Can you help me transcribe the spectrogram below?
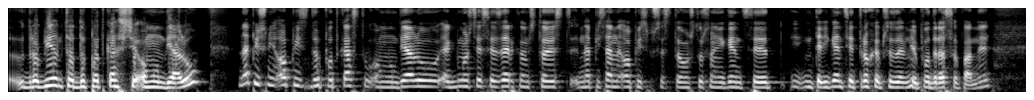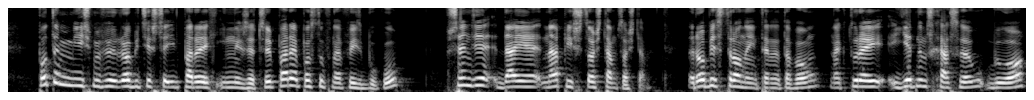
robiłem to do podcaście o mundialu, napisz mi opis do podcastu o mundialu, jakby możecie sobie zerknąć, to jest napisany opis przez tą sztuczną inteligencję, inteligencję trochę przeze mnie podrasowany. Potem mieliśmy robić jeszcze parę innych rzeczy, parę postów na Facebooku. Wszędzie daję napisz coś tam, coś tam. Robię stronę internetową, na której jednym z haseł było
